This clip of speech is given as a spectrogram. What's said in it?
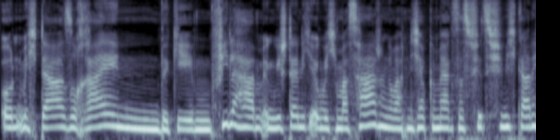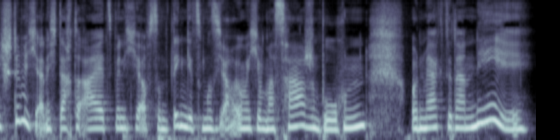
und mich da so reinbegeben. Viele haben irgendwie ständig irgendwelche Massagen gemacht und ich habe gemerkt, das fühlt sich für mich gar nicht stimmig an. Ich dachte, ah, jetzt bin ich hier auf so einem Ding, jetzt muss ich auch irgendwelche Massagen buchen und merkte dann, nee,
